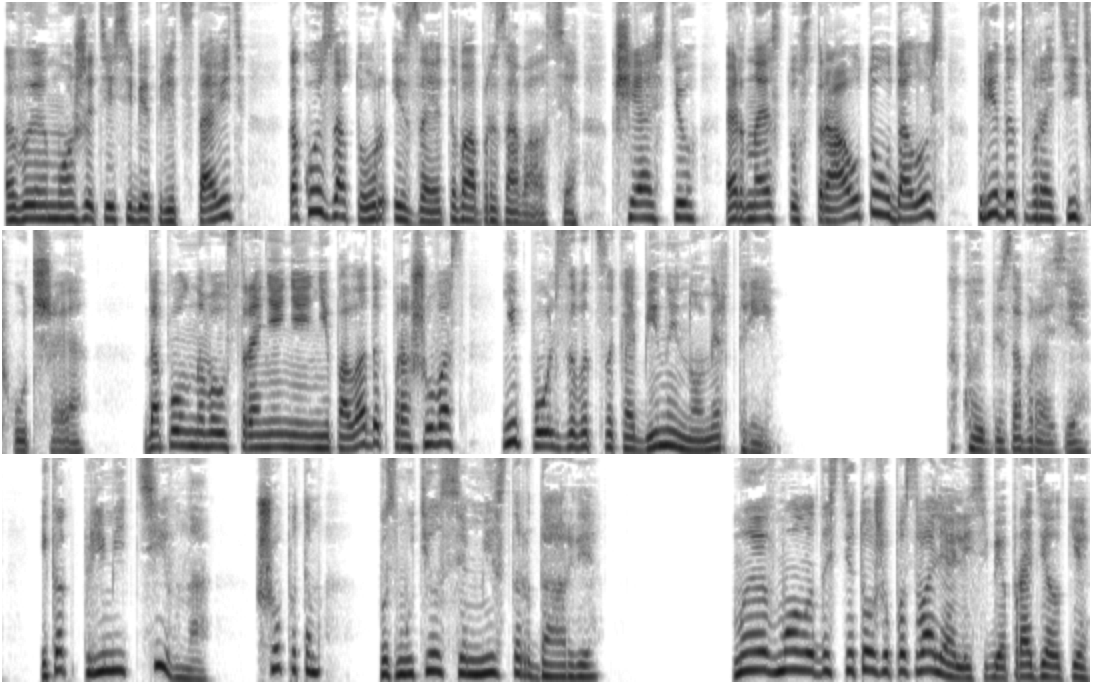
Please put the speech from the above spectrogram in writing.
Вы можете себе представить, какой затор из-за этого образовался. К счастью, Эрнесту Страуту удалось предотвратить худшее. До полного устранения неполадок прошу вас не пользоваться кабиной номер три. Какое безобразие! И как примитивно! Шепотом возмутился мистер Дарви. Мы в молодости тоже позволяли себе проделки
